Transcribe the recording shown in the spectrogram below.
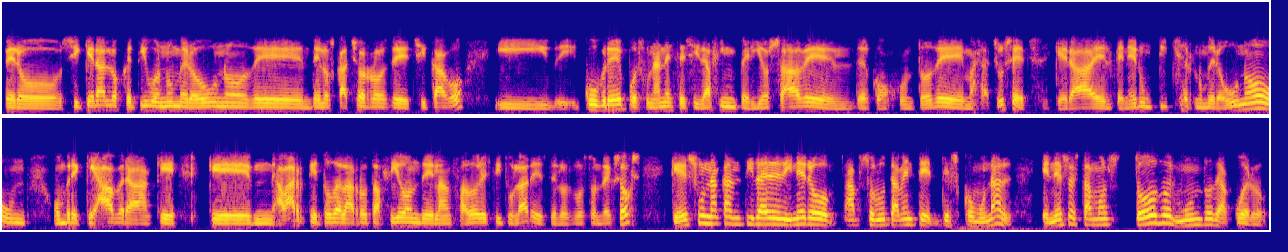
pero sí que era el objetivo número uno de, los cachorros de Chicago y, cubre pues una necesidad imperiosa del, conjunto de Massachusetts, que era el tener un pitcher número uno, un hombre que abra, que, que mm, abarque toda la rotación de lanzadores titulares de los Boston Red Sox, que es una cantidad de dinero absolutamente descomunal. En eso estamos todo el mundo de acuerdo.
